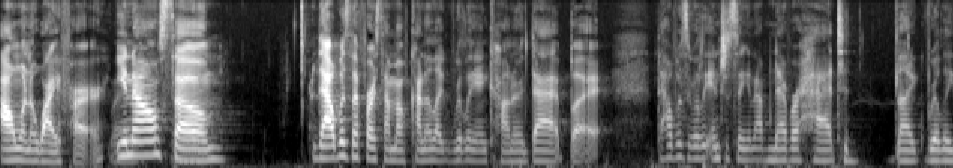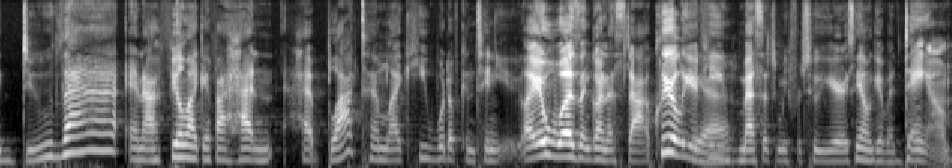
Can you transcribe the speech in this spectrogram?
I want to wife her right. you know? So right. that was the first time i've kind of like really encountered that but that was really interesting and i've never had to like really do that. And i feel like if i hadn't had blocked him like he would have continued. Like it wasn't gonna stop. Clearly if yeah. he messaged me for two years he don't give a damn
